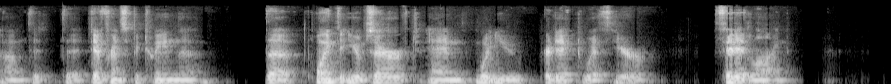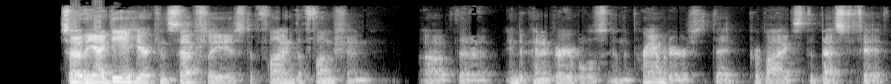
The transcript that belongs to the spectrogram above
um, the, the difference between the, the point that you observed and what you predict with your fitted line. So the idea here conceptually is to find the function of the independent variables and the parameters that provides the best fit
